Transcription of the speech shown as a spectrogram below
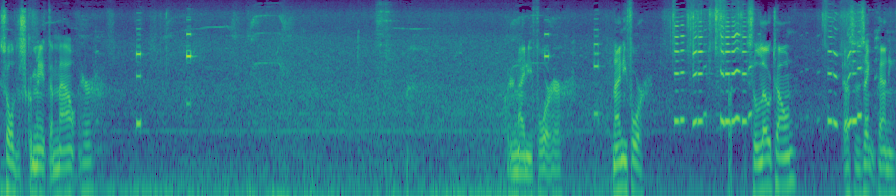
So I'll discriminate them out here. To 94 here. 94. It's a low tone. That's a zinc penny.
